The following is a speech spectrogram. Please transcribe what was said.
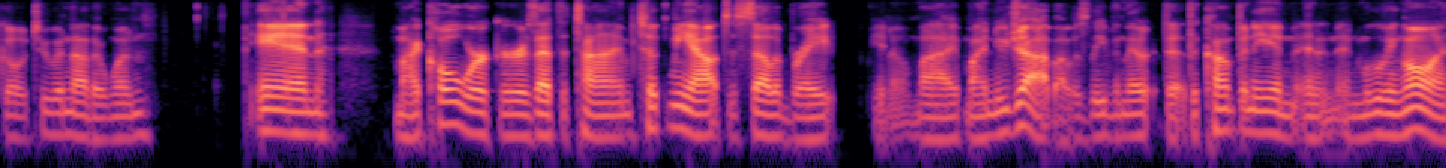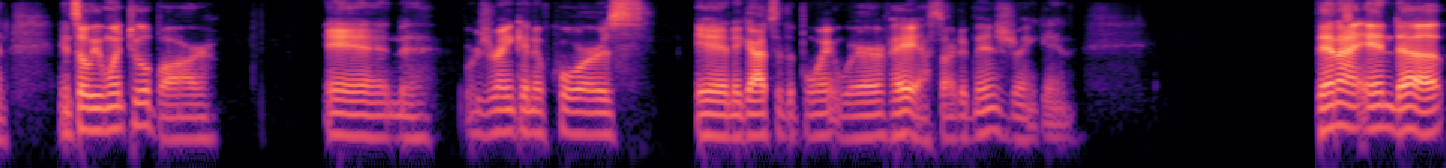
go to another one and my coworkers at the time took me out to celebrate, you know, my my new job. I was leaving the the, the company and, and and moving on. And so we went to a bar and we're drinking, of course. And it got to the point where, hey, I started binge drinking. Then I end up,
